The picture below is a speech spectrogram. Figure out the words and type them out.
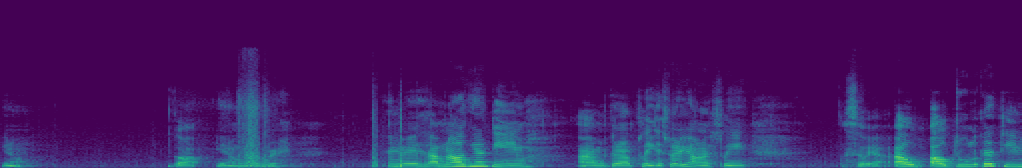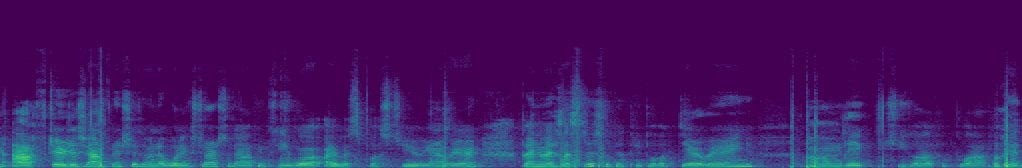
you know, got, you know, whatever. Anyways, I'm not looking at team. I'm gonna play this very honestly so yeah. I'll i'll do look at the team after this round finishes when the voting starts so then i can see what i was supposed to you know wear. But anyways let's just look at people what they're wearing. Um they she got like a black okay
